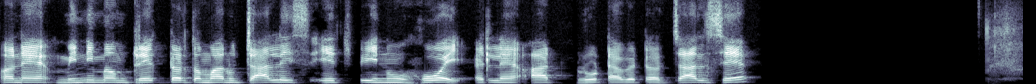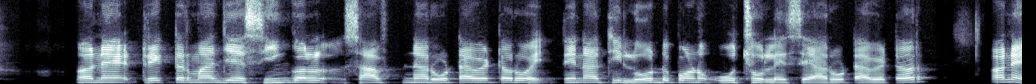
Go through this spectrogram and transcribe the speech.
અને મિનિમમ ટ્રેક્ટર તમારું ચાલીસ એચપીનું હોય એટલે આ રોટાવેટર ચાલશે. અને ટ્રેક્ટરમાં જે સિંગલ સાફ્ટના રોટાવેટર હોય તેનાથી લોડ પણ ઓછો લેશે આ રોટાવેટર. અને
